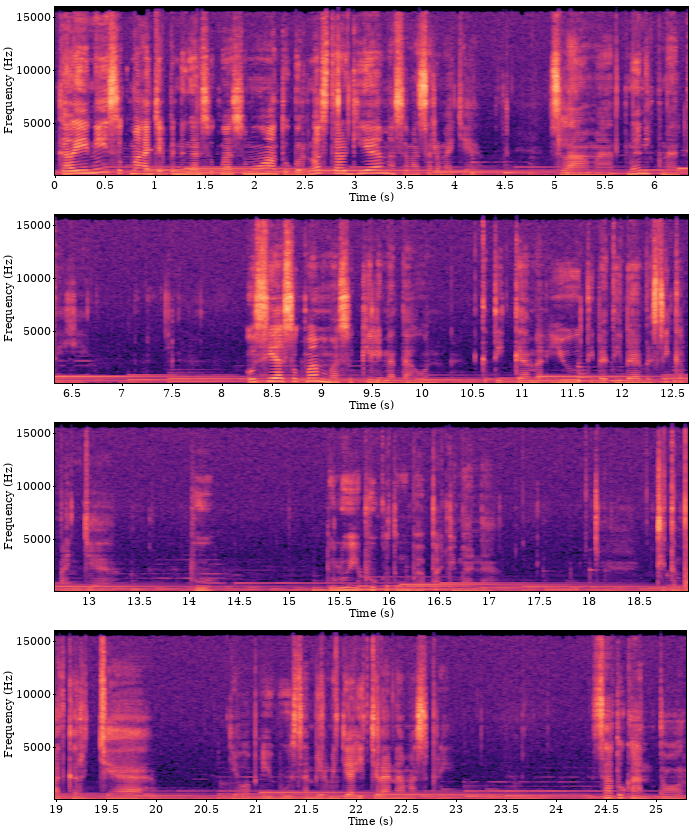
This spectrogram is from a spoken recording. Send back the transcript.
Kali ini Sukma ajak pendengar Sukma semua untuk bernostalgia masa-masa remaja. Selamat menikmati. Usia Sukma memasuki lima tahun ketika Mbak Yu tiba-tiba bersikap manja. Bu, dulu ibu ketemu bapak di mana? Di tempat kerja, jawab ibu sambil menjahit celana Mas Pri. Satu kantor?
